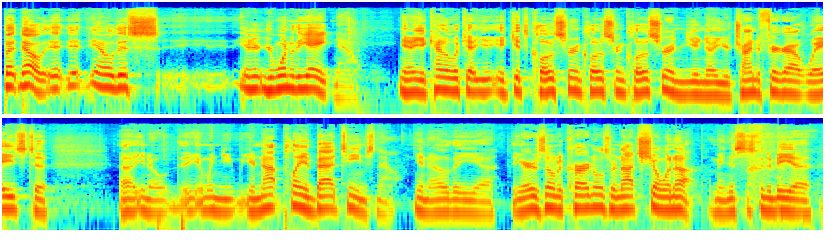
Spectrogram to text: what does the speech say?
but no, it, it, you know this. You're, one of the eight now. You know, you kind of look at it, it gets closer and closer and closer, and you know you're trying to figure out ways to, uh, you know, the, when you you're not playing bad teams now. You know the uh, the Arizona Cardinals are not showing up. I mean, this is going to be a.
